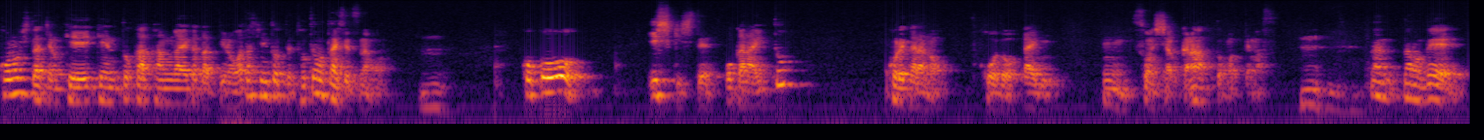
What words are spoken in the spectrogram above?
この人たちの経験とか考え方っていうのは私にとってとても大切なもの。うん。ここを意識しておかないと、これからの行動、だいぶ、うん、損しちゃうかなと思ってます。うん。な、なので、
